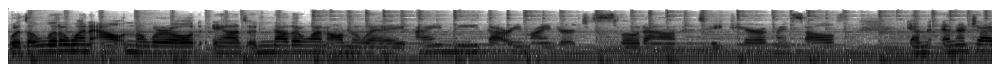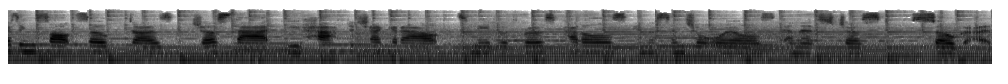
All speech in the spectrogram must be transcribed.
With a little one out in the world and another one on the way, I need that reminder to slow down and take care of myself. And the Energizing Salt Soap does just that. You have to check it out. It's made with rose petals and essential oils, and it's just so good.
